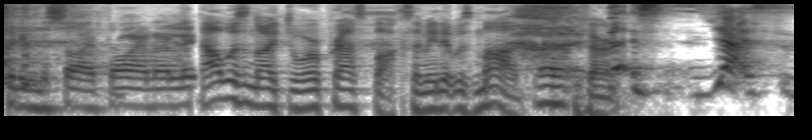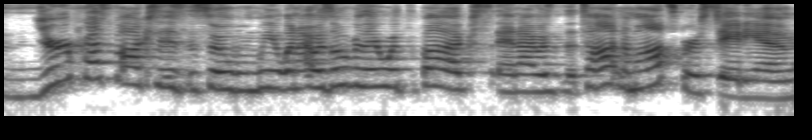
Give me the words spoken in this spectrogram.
sitting beside Brian only. That was an outdoor press box. I mean, it was mad. yes, your press boxes. So when we when I was over there with the Bucs and I was at the Tottenham Hotspur Stadium,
